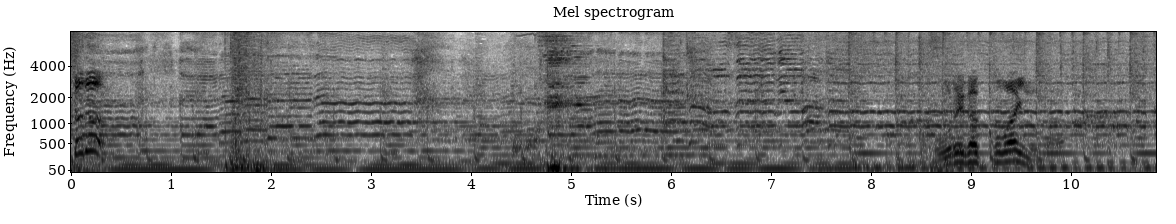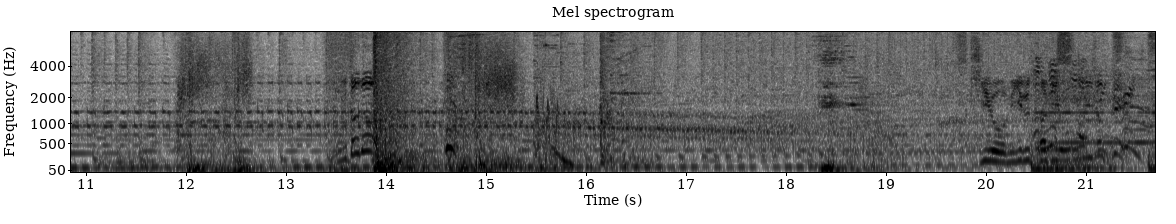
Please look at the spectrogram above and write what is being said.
歌だ俺が怖いのか。無駄だ。月を見るたび思い出せ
